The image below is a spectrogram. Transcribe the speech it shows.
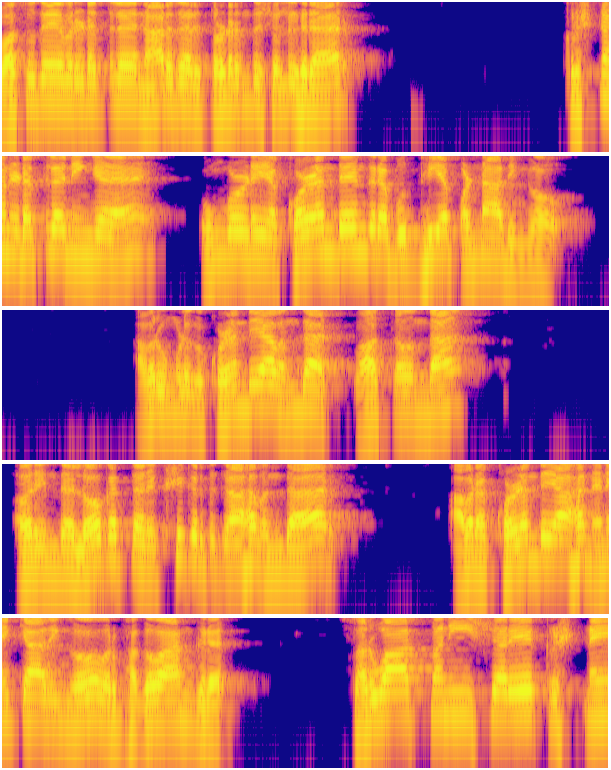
வசுதேவரிடத்தில் நாரதர் தொடர்ந்து சொல்லுகிறார் கிருஷ்ணனிடத்தில் நீங்கள் உங்களுடைய குழந்தைங்கிற புத்தியை பண்ணாதீங்கோ. அவர் உங்களுக்கு குழந்தையா வந்தார் வாஸ்தவந்தான் அவர் இந்த லோகத்தை ரட்சிக்கிறதுக்காக வந்தார். அவரை குழந்தையாக நினைக்காதீங்கோ ஒரு பகவான்கிறார். சர்வாத்மனீஸ்வரே கிருஷ்ணே.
